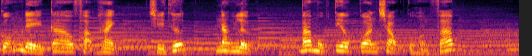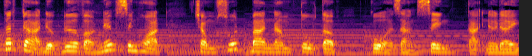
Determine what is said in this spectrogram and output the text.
cũng đề cao phạm hạnh, trí thức, năng lực, ba mục tiêu quan trọng của Hoàng Pháp. Tất cả được đưa vào nếp sinh hoạt trong suốt 3 năm tu tập của giảng sinh tại nơi đây.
